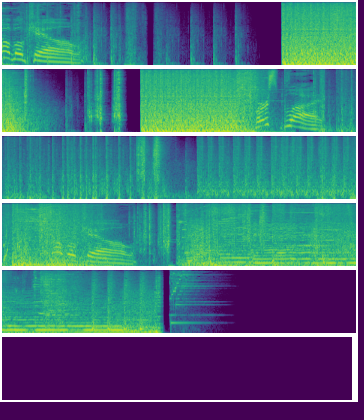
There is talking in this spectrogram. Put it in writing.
Double kill! First blood! Double kill!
